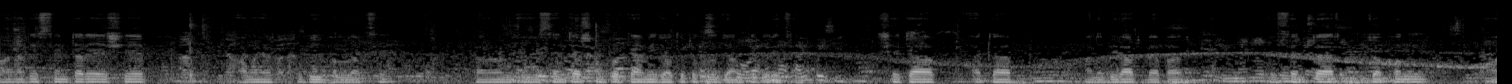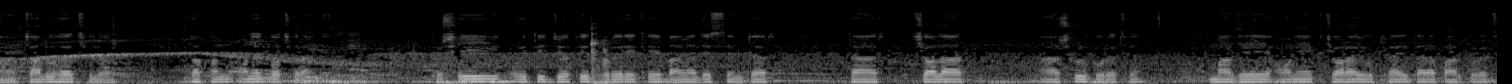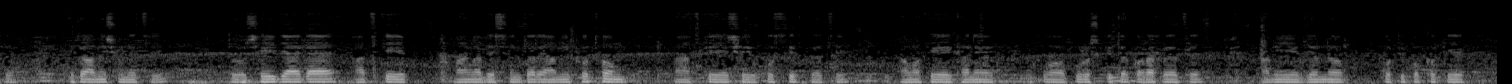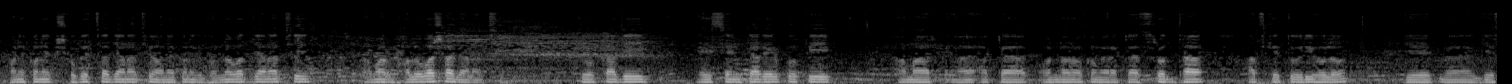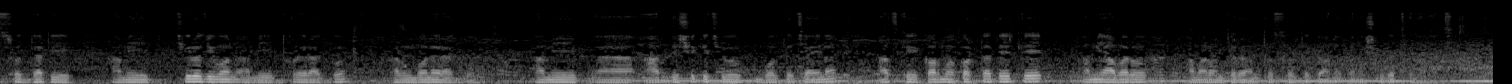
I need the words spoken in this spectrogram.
বাংলাদেশ সেন্টারে এসে আমার খুবই ভালো লাগছে। কারণ এই সেন্টার সম্পর্কে আমি যতটুকু জানতে পেরেছি, সেটা একটা মানে বিরাট ব্যাপার। এই সেন্টার যখন চালু হয়েছিল তখন অনেক বছর আগে। তো সেই ঐতিহ্যকে ধরে রেখে বাংলাদেশ সেন্টার তার চলার শুরু করেছে। মাঝে অনেক চড়াই উতরাই তারা পার করেছে, এটা আমি শুনেছি। তো সেই জায়গায় আজকে বাংলাদেশ সেন্টারে আমি প্রথম আজকে এসে উপস্থিত হয়েছি। আমাকে এখানে পুরস্কৃত করা হয়েছে। আমি এর জন্য কর্তৃপক্ষকে অনেক অনেক শুভেচ্ছা জানাচ্ছি, অনেক অনেক ধন্যবাদ জানাচ্ছি, আমার ভালোবাসা জানাচ্ছি। তো কাজেই এই সেন্টারের প্রতি আমার একটা অন্য রকমের একটা শ্রদ্ধা আজকে তৈরি হলো যে যে শ্রদ্ধাটি আমি চিরজীবন আমি ধরে রাখব এবং মনে রাখব। আমি আর বেশি কিছু বলতে চাই না। আজকে কর্মকর্তাদেরকে আমি আবারও আমার অন্তরের অন্তঃস্থল থেকে অনেক অনেক শুভেচ্ছা জানাচ্ছি।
